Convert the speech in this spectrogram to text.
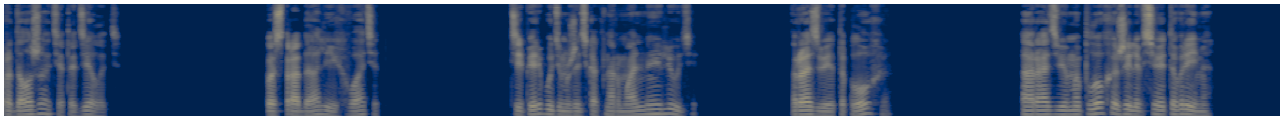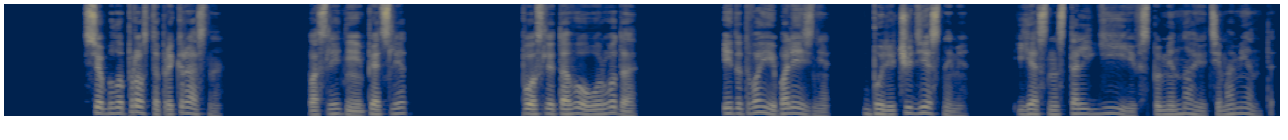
продолжать это делать. Пострадали и хватит. Теперь будем жить как нормальные люди. Разве это плохо? А разве мы плохо жили все это время? Все было просто прекрасно. Последние пять лет после того урода и до твоей болезни были чудесными. Я с ностальгией вспоминаю те моменты.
